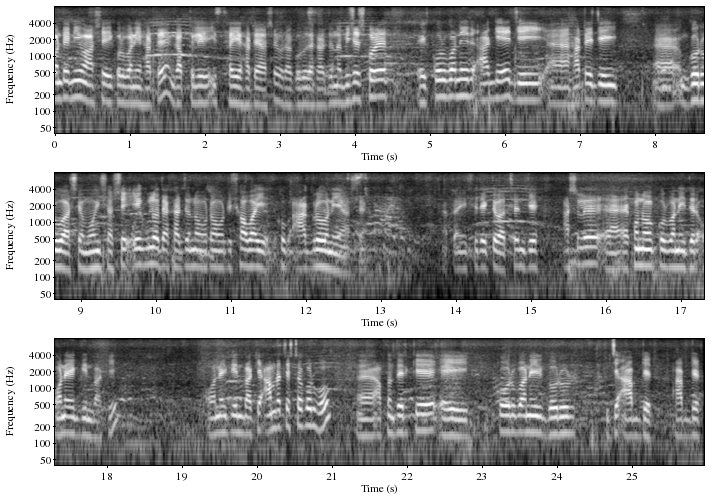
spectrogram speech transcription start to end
কন্টিনিউ আসে এই কোরবানি হাটে গাবতলি স্থায়ী হাটে আসে ওরা গরু দেখার জন্য। বিশেষ করে এই কোরবানির আগে যেই হাটে যেই গরু আসে মহিষ আসে এগুলো দেখার জন্য মোটামুটি সবাই খুব আগ্রহ নিয়ে আসে। আপনারা নিশ্চয়ই দেখতে পাচ্ছেন যে আসলে এখনও কোরবানি ঈদের অনেক দিন বাকি। অনেক দিন বাকি। আমরা চেষ্টা করব আপনাদেরকে এই কোরবানির গরুর যে আপডেট আপডেট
